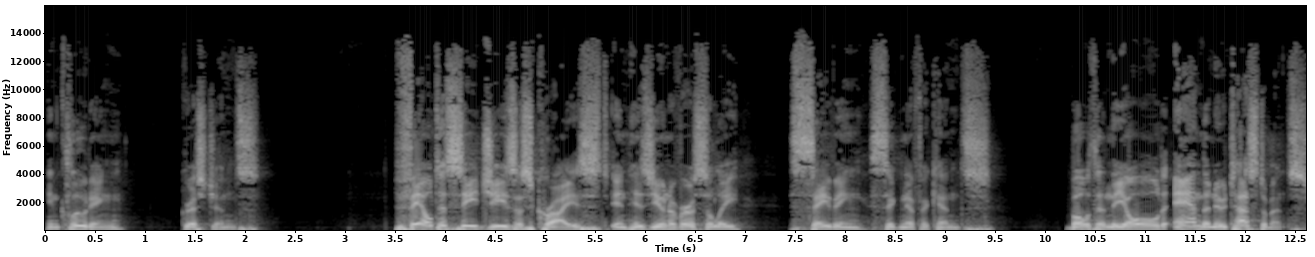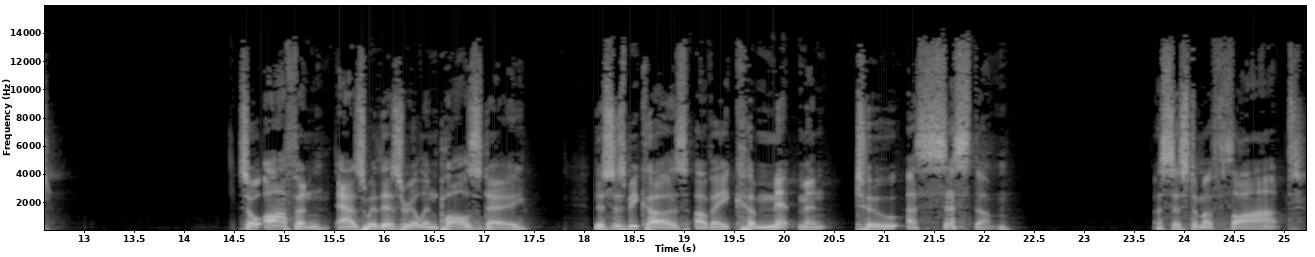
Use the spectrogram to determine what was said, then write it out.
including Christians, fail to see Jesus Christ in his universally saving significance, both in the Old and the New Testaments. So often, as with Israel in Paul's day, this is because of a commitment to a system, a system of thought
